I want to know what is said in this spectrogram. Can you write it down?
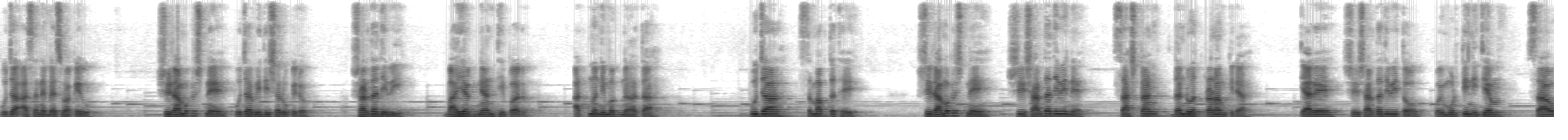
પૂજા આસને બેસવા કહ્યું. શ્રી રામકૃષ્ણે પૂજા વિધિ શરૂ કર્યો. શારદા દેવી બાહ્ય જ્ઞાનથી પર આત્મનિમગ્ન હતા. પૂજા સમાપ્ત થઈ. શ્રી રામકૃષ્ણે શ્રી શારદાદેવીને સાષ્ટાંગ દંડવત પ્રણામ કર્યા. ત્યારે શ્રી શારદાદેવી તો કોઈ મૂર્તિની જેમ સાવ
